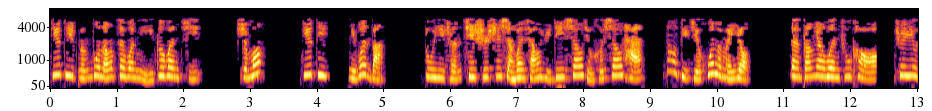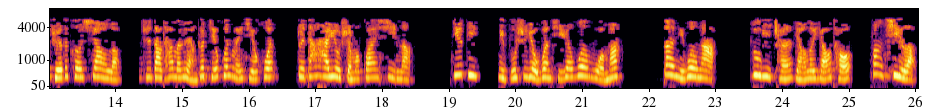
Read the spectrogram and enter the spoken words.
爹地能不能再问你一个问题？什么？爹地，你问吧。杜奕辰其实是想问小雨滴、萧九和萧谭。到底结婚了没有？但刚要问出口，却又觉得可笑了。知道他们两个结婚没结婚，对他还有什么关系呢？爹地，你不是有问题要问我吗？那你问啊！陆亦辰摇了摇头，放弃了。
